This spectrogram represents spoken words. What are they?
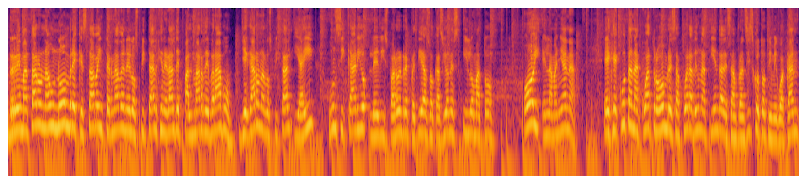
remataron a un hombre que estaba internado en el Hospital General de Palmar de Bravo. Llegaron al hospital y ahí un sicario le disparó en repetidas ocasiones y lo mató. Hoy en la mañana ejecutan a cuatro hombres afuera de una tienda de San Francisco Totimihuacán.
